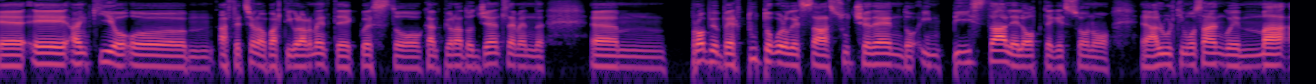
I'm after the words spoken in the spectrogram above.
eh, e anch'io mh, affeziono particolarmente questo campionato gentleman ehm, proprio per tutto quello che sta succedendo in pista, le lotte che sono eh, all'ultimo sangue, ma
